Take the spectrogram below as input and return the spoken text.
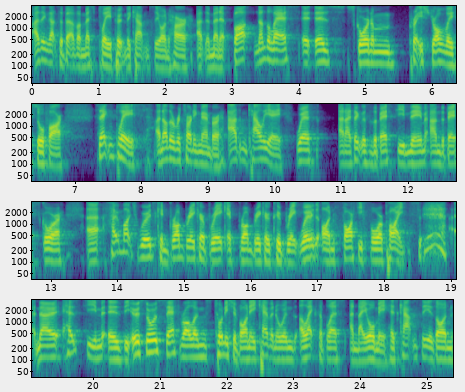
I think that's a bit of a misplay putting the captaincy on her at the minute. But nonetheless, it is scoring them pretty strongly so far. Second place, another returning member, Adam Callier, with and I think this is the best team name and the best score. Uh, how much wood can Bron Breakker break if Bron Breakker could break wood on 44 points? Now, his team is the Usos, Seth Rollins, Tony Schiavone, Kevin Owens, Alexa Bliss, and Naomi. His captaincy is on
